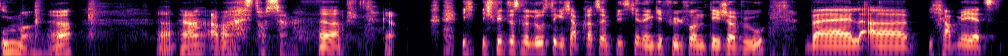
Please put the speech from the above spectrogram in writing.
immer, ja. Ja, ja aber ist trotzdem. Ja. ja. Ich, ich finde das nur lustig, ich habe gerade so ein bisschen ein Gefühl von Déjà-vu, weil äh, ich habe mir jetzt,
